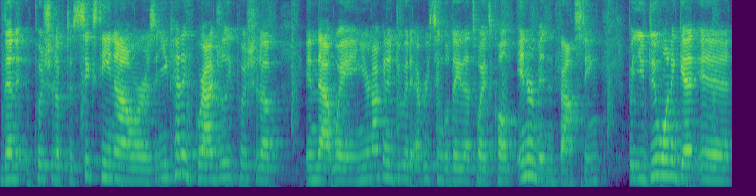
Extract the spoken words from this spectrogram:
then push it up to 16 hours, and you kind of gradually push it up in that way. And you're not gonna do it every single day. That's why it's called intermittent fasting. But you do wanna get uh,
